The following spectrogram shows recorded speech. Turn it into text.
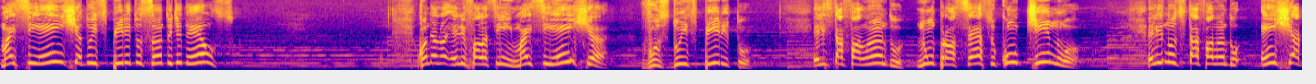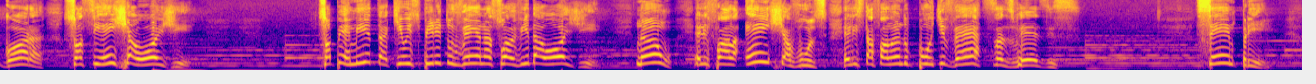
mas se encha do Espírito Santo de Deus. Quando ele fala assim, mas se encha-vos do Espírito, ele está falando num processo contínuo. Ele não está falando enche agora, só se encha hoje. Só permita que o Espírito venha na sua vida hoje. Não, ele fala encha-vos. Ele está falando por diversas vezes. Sempre,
